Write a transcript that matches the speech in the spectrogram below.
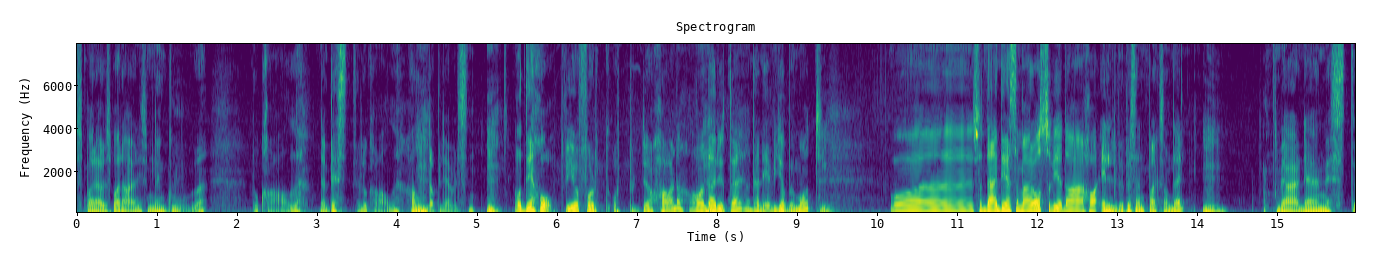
Spar Eurospar er jo liksom den gode lokale, den beste lokale handleopplevelsen. Mm. Og det håper vi jo folk har da, og der Mm. ute. Det er det vi jobber mot. Mm. Og, eh, så det er det som er oss. og Vi da har 11% markedsandel. Mm. Vi er det nest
